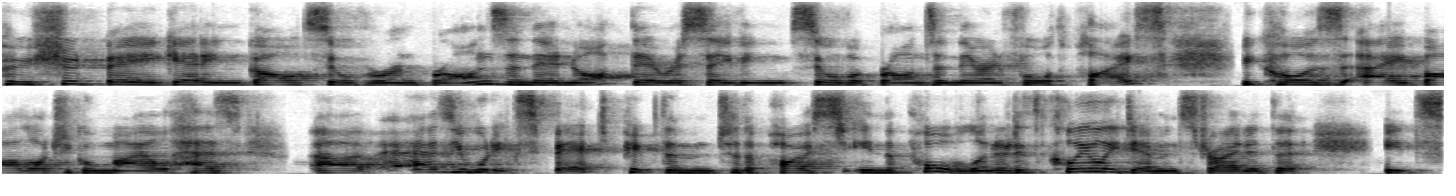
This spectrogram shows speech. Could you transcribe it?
who should be getting gold, silver, and bronze, and they're not. They're receiving silver, bronze, and they're in fourth place because a biological male has uh, as you would expect, pip them to the post in the pool. And it is clearly demonstrated that it's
